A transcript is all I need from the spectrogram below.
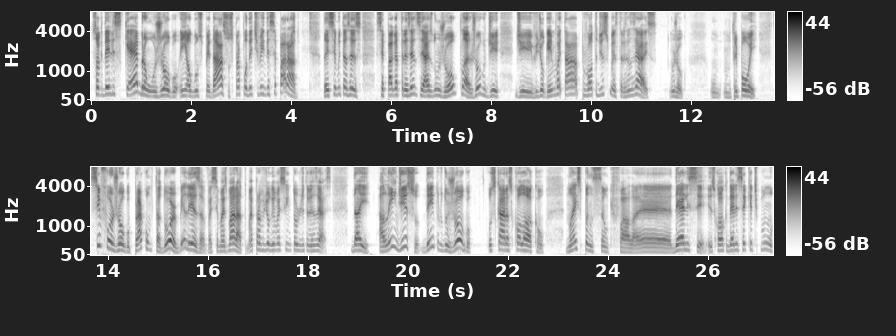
só que daí eles quebram o jogo em alguns pedaços para poder te vender separado. Daí você muitas vezes você paga 300 reais num jogo, claro, jogo de, de videogame vai estar tá por volta disso mesmo, 300 reais um jogo, um, um AAA. Se for jogo para computador, beleza, vai ser mais barato, mas para videogame vai ser em torno de 300 reais. Daí, além disso, dentro do jogo os caras colocam não é expansão que fala, é DLC. Eles colocam DLC que é tipo um,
